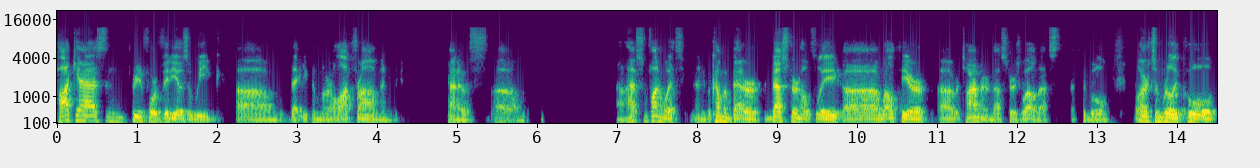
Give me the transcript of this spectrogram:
podcasts and three to four videos a week um, that you can learn a lot from and kind of um, uh, have some fun with and become a better investor and hopefully uh, wealthier uh, retirement investor as well. That's that's the goal. Learn some really cool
